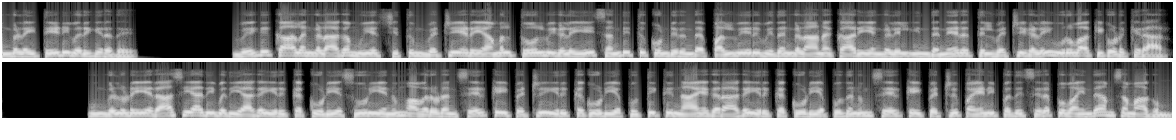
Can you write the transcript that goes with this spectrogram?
உங்களை தேடி வருகிறது. வெகு காலங்களாக முயற்சித்தும் வெற்றியடையாமல் தோல்விகளையே சந்தித்துக் கொண்டிருந்த பல்வேறு விதங்களான காரியங்களில் இந்த நேரத்தில் வெற்றிகளை உருவாக்கி கொடுக்கிறார். உங்களுடைய ராசியாதிபதியாக இருக்கக்கூடிய சூரியனும் அவருடன் சேர்க்கை பெற்று இருக்கக்கூடிய புத்திக்கு நாயகராக இருக்கக்கூடிய புதனும் சேர்க்கை பெற்று பயணிப்பது சிறப்பு வாய்ந்த அம்சமாகும்.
